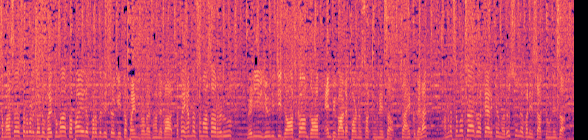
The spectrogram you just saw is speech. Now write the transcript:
समाचार श्रवण गर्नुभएकोमा तपाईँ र प्रविधि सहयोगी तपाईँन्द्रलाई धन्यवाद। तपाईँ हाम्रा समाचारहरू radio unity dot com dot एनपीबाट पढ्न सक्नुहुनेछ। चाहेको बेला हाम्रा समाचार र कार्यक्रमहरू सुन्न पनि सक्नुहुनेछ।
